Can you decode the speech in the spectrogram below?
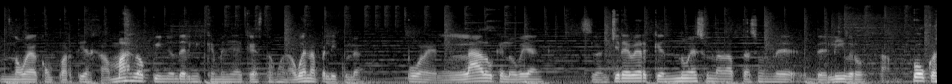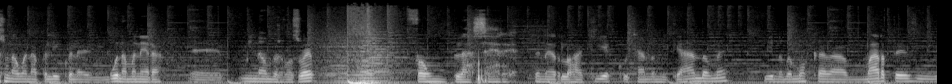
no voy a compartir jamás la opinión de alguien que me diga que esta es una buena película. Por el lado que lo vean, si quiere ver que no es una adaptación de, libro, tampoco es una buena película de ninguna manera. Eh, mi nombre es Josué. Fue un placer tenerlos aquí escuchándome y quejándome. Y nos vemos cada martes y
